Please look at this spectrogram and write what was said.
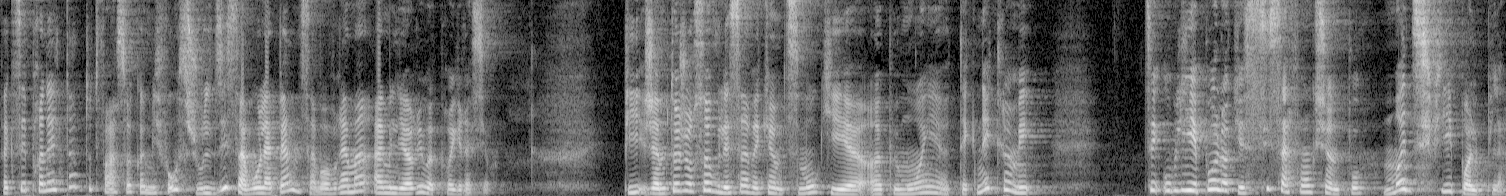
Fait que, prenez le temps de tout faire ça comme il faut. Je vous le dis, ça vaut la peine, ça va vraiment améliorer votre progression. Puis, j'aime toujours ça vous laisser avec un petit mot qui est euh, un peu moins euh, technique, là, mais, tu oubliez pas là, que si ça fonctionne pas, modifiez pas le plan.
